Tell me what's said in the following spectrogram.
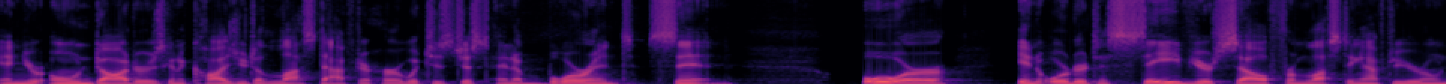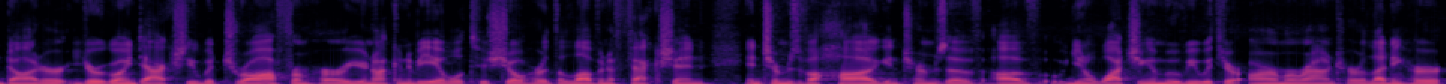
and your own daughter is going to cause you to lust after her, which is just an abhorrent sin or in order to save yourself from lusting after your own daughter, you're going to actually withdraw from her. You're not going to be able to show her the love and affection in terms of a hug, in terms of of you know watching a movie with your arm around her, letting her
